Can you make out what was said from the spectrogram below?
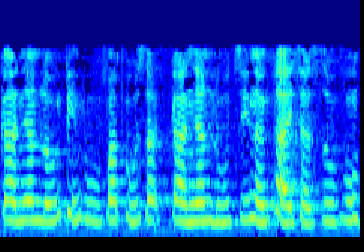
感恩龙天护法菩萨，感恩卢金能太上师傅。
